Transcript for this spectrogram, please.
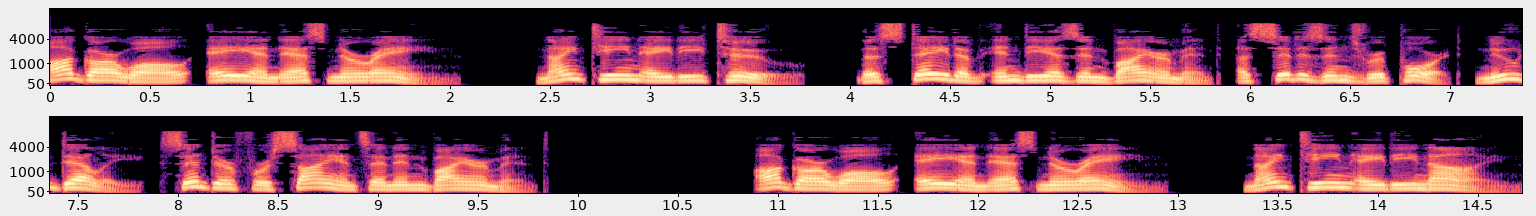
Agarwal, A. and S. Narain. 1982. The State of India's Environment, A Citizen's Report, New Delhi, Centre for Science and Environment. Agarwal, A. and S. Narain. 1989.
